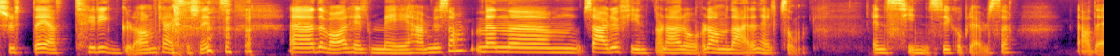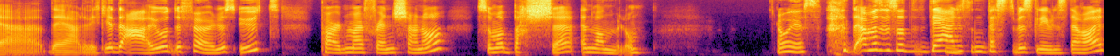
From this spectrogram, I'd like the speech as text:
slutte. Jeg trygla om keisersnitt. Eh, det var helt mayhem, liksom. Men så er det jo fint når det er over, da, men det er en helt sånn en sinnssyk opplevelse. Ja, det, det, er det virkelig. Det er jo, det føles ut, pardon my French her nå, som å bæsje en vannmelon. Oh, yes. det, er, det er liksom den beste beskrivelsen jeg har.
